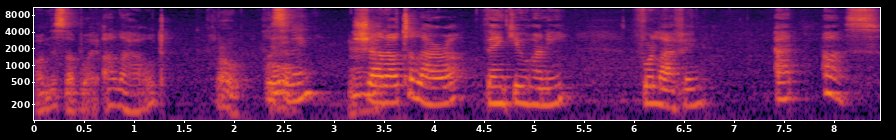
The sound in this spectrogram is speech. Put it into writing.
on the subway aloud, Oh, listening. Shout out to Lara. Thank you, honey, for laughing at us.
